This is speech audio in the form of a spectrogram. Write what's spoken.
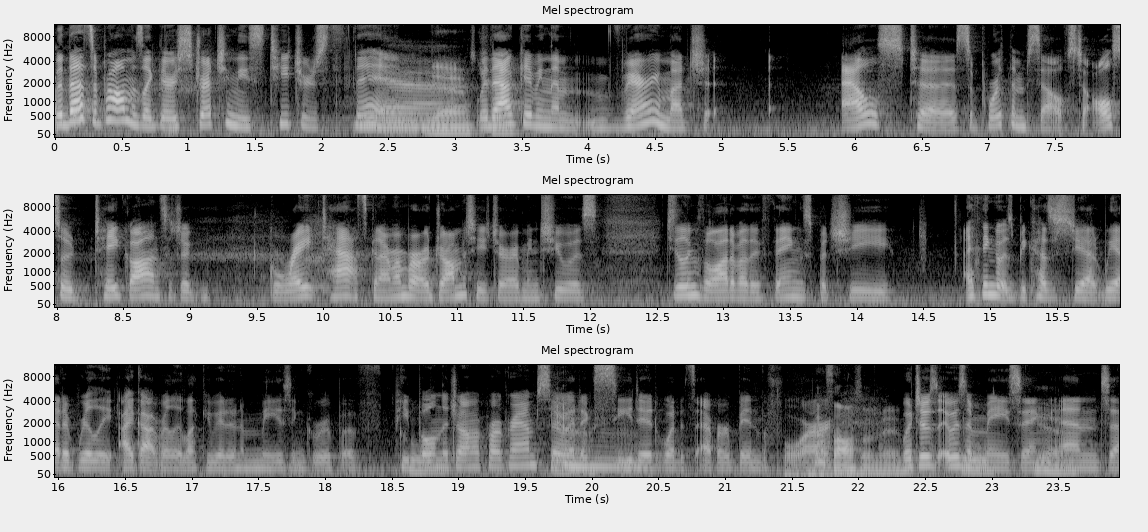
but that's the problem. Is like they're stretching these teachers thin Yeah. yeah. without true. giving them very much else to support themselves to also take on such a great task. And I remember our drama teacher. I mean, she was dealing with a lot of other things, but she, I think it was because she had we had a really. I got really lucky. We had an amazing group of people Cool. in the drama program, so it exceeded what it's ever been before That's awesome, man. which was it was Cool. amazing Yeah. and uh,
